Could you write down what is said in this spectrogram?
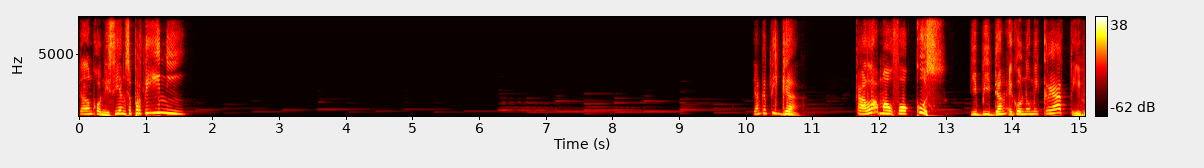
dalam kondisi yang seperti ini. Yang ketiga, kalau mau fokus di bidang ekonomi kreatif,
